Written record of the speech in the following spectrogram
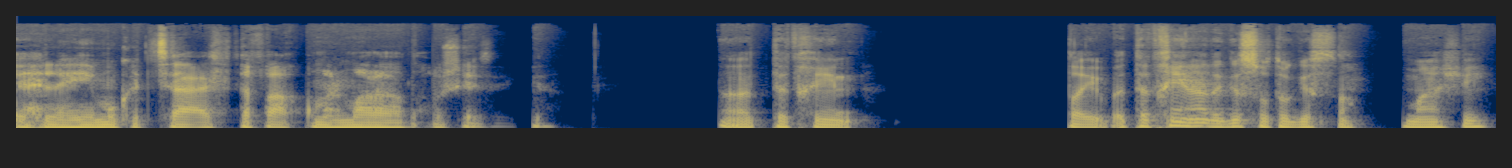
هل هي ممكن تساعد في تفاقم المرض أو شيء زي كذا؟ التدخين. طيب التدخين هذا قصته قصه ماشي؟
